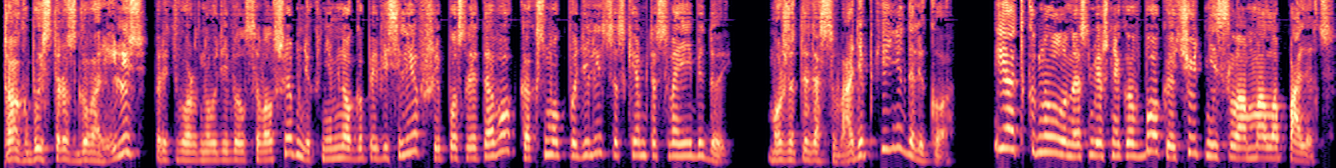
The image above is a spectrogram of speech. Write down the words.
«Так быстро сговорились?» — притворно удивился волшебник, немного повеселевший после того, как смог поделиться с кем-то своей бедой. «Может, и до свадебки недалеко?» Я ткнула насмешника в бок и чуть не сломала палец.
